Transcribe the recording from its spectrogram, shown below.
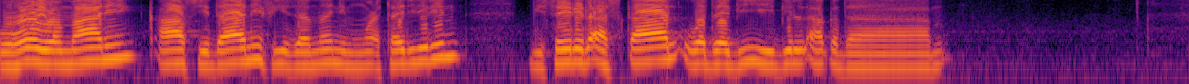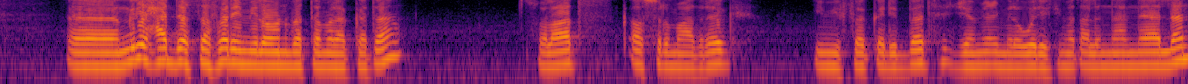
وهو يومان قاصدان في زمن معتدل بسير الأثقال ودبيب الأقدام እንግዲህ ሐደ ሰፈር የሚለውን በተመለከተ ሶላት ቀስር ማድረግ የሚፈቀድበት ጀሚዕ የሚለው ወደፊት ይመጣልና እናያለን።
